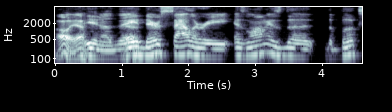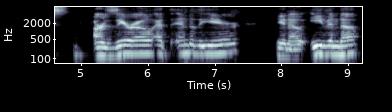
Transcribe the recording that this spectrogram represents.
Oh yeah. You know, they Yeah. their salary, as long as the the books are zero at the end of the year, you know, evened up,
